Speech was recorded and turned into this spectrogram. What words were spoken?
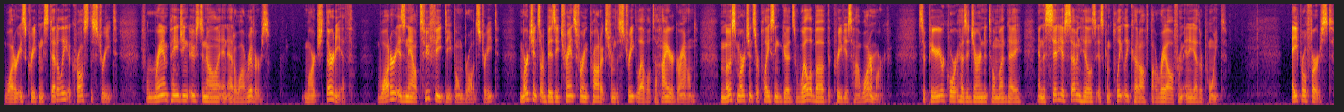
Water is creeping steadily across the street from rampaging Oostanaula and Etowah rivers. March 30th. Water is now two feet deep on Broad Street. Merchants are busy transferring products from the street level to higher ground. Most merchants are placing goods well above the previous high water mark. Superior Court has adjourned until Monday, and the city of Seven Hills is completely cut off by rail from any other point. April 1st.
